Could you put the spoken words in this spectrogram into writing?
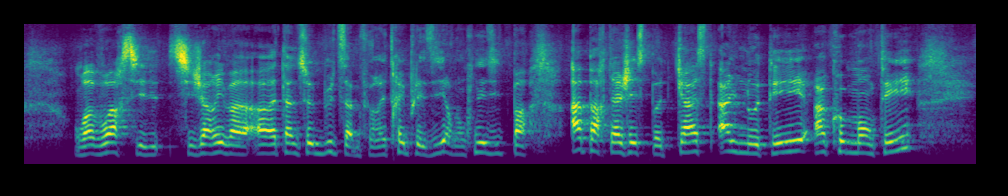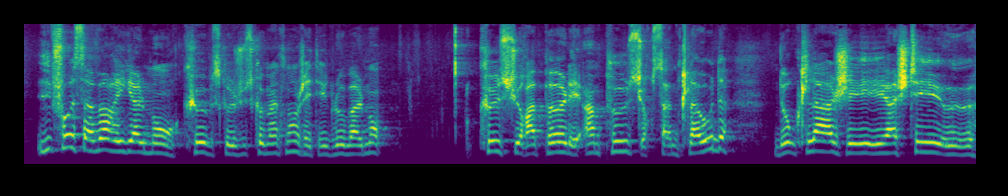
on va voir si, j'arrive à, à, atteindre ce but. Ça me ferait très plaisir. Donc n'hésite pas à partager ce podcast, à le noter, à commenter. Il faut savoir également que, parce que jusque maintenant j'étais globalement que sur Apple et un peu sur SoundCloud. Donc là, j'ai acheté, euh,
